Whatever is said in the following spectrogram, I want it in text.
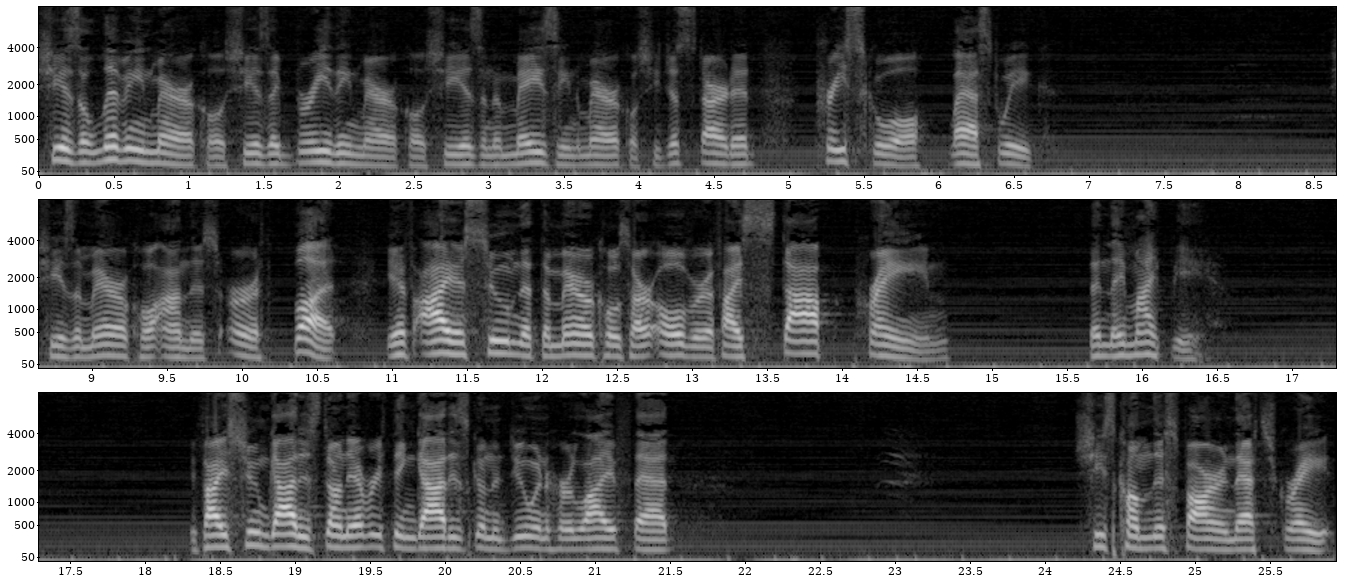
She is a living miracle. She is a breathing miracle. She is an amazing miracle. She just started preschool last week. She is a miracle on this earth. But if I assume that the miracles are over, if I stop praying, then they might be. If I assume God has done everything God is going to do in her life, that she's come this far and that's great.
